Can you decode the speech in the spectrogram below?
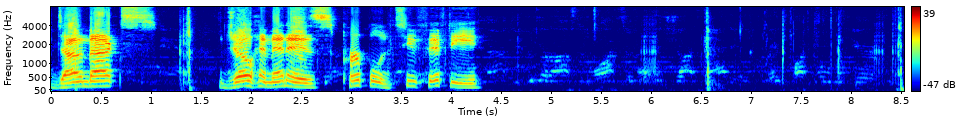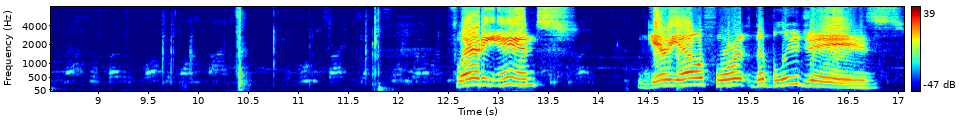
Diamondbacks, Joe Jimenez, purple at 250. Flaherty and Gurriel for the Blue Jays.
